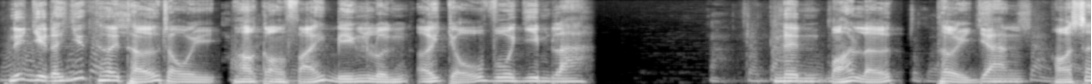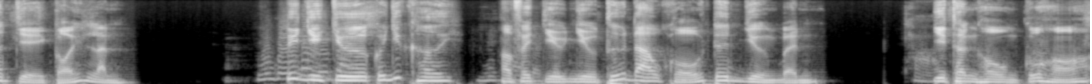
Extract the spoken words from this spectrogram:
Nếu như đã dứt hơi thở rồi Họ còn phải biện luận ở chỗ vua Diêm La. Nên bỏ lỡ thời gian họ sanh về cõi lành. Nếu như chưa có dứt hơi Họ phải chịu nhiều thứ đau khổ trên giường bệnh. Vì thần hồn của họ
